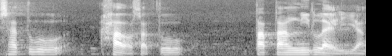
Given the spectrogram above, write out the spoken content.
satu hal, satu tata nilai yang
